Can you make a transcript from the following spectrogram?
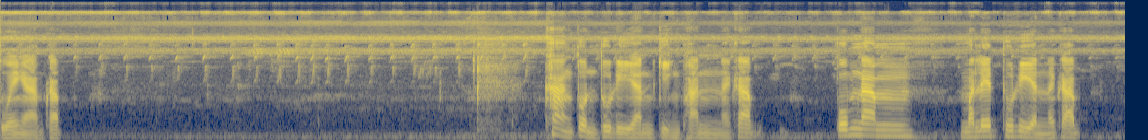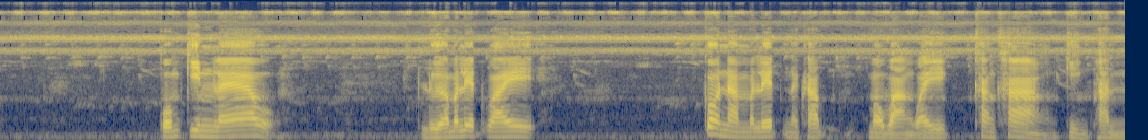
สวยงามครับ ข้างต้นทุเรียนกิ่งพันธุ์นะครับ ผมนำเมล็ดทุเรียนนะครับ ผมกินแล้ว เหลือเมล็ดไว้ ก็นำเมล็ดนะครับ มาวางไว้ข้างๆกิ่งพันธุ์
